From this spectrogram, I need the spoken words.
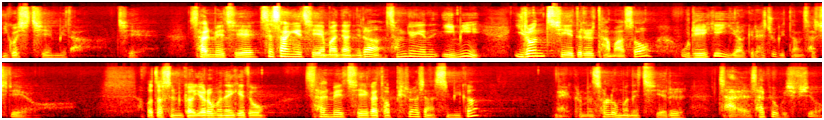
이것이 지혜입니다. 지혜. 삶의 지혜, 세상의 지혜만이 아니라 성경에는 이미 이런 지혜들을 담아서 우리에게 이야기를 해주고 있다는 사실이에요. 어떻습니까? 여러분에게도 삶의 지혜가 더 필요하지 않습니까? 네, 그러면 솔로몬의 지혜를 잘 살펴보십시오.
